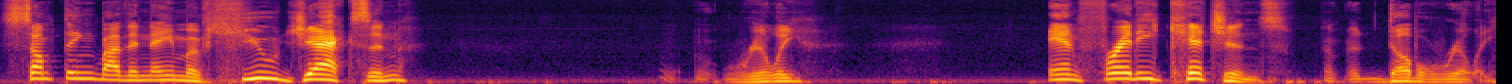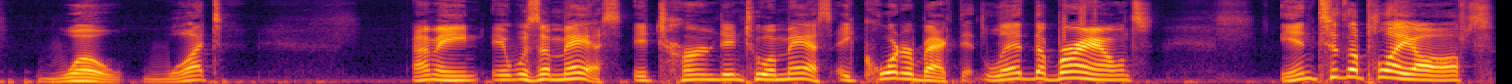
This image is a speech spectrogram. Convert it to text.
something by the name of Hue Jackson. Really? and Freddie Kitchens. Double, really. Whoa, what? I mean, it was a mess. It turned into a mess. A quarterback that led the Browns into the playoffs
